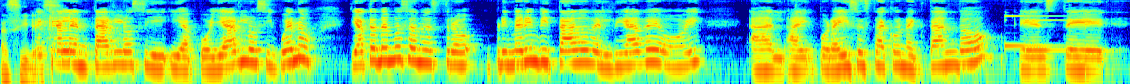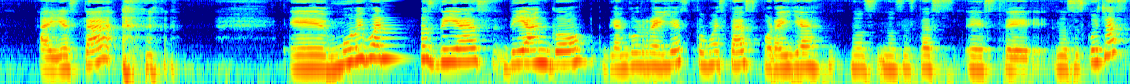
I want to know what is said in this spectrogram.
así Hay es. que alentarlos y, y apoyarlos. Y bueno, ya tenemos a nuestro primer invitado del día de hoy. Al- ahí- por ahí se está conectando. Este, ahí está. Eh, muy buenas días, Diango, Diango Reyes, ¿cómo estás? Por ahí ya nos, nos estás, este, ¿nos escuchas?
